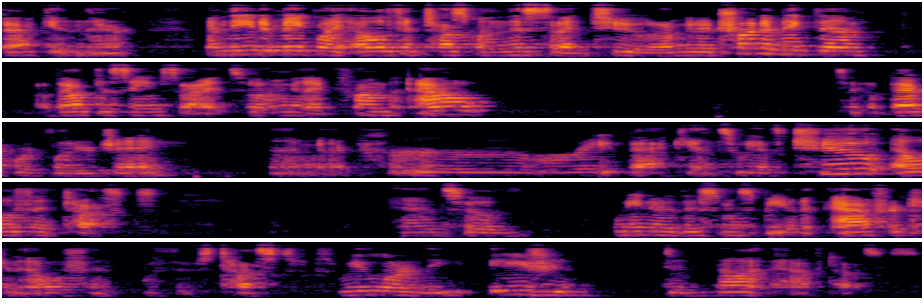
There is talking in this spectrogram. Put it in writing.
back in there. I need to make my elephant tusk on this side too. And I'm going to try to make them about the same side. So I'm going to come out. It's like a backwards letter J. And I'm going to curve right back in. So we have two elephant tusks. And so we know this must be an African elephant with those tusks because we learned the Asian did not have tusks.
